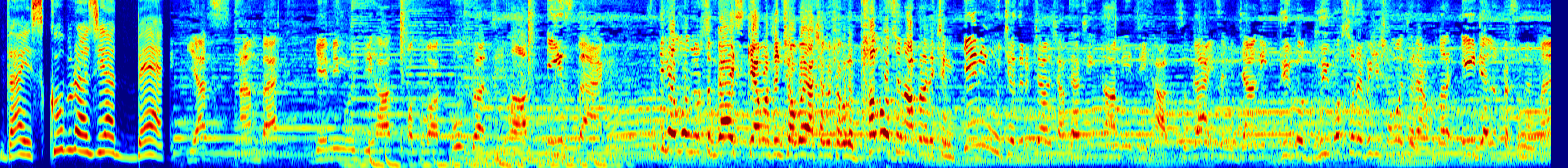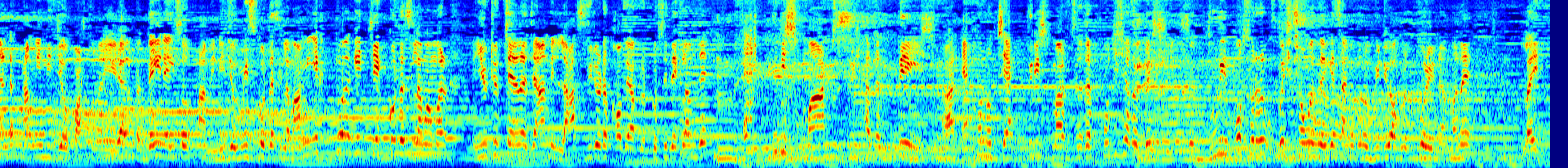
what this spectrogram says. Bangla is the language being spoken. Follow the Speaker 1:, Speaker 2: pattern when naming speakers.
Speaker 1: Guys, Cobra Jihad back.
Speaker 2: Yes, I'm back. Gaming with Jihad অথবা Cobra is is back so আশা করি সকলে ভালো আছেন। আপনারা দেখছেন গেমিং চ্যানেল সাথে আছি আমি সো গাইস আমি জানি দীর্ঘ দুই বছরের বেশি সময় ধরে আপনারা এই ডায়লগটা শুনেন আমি নিজেও পার্সোনালি এই ডায়লগটা দেই নাই সো আমি নিজেও মিস করতেছিলাম। আমি একটু আগে চেক করতেছিলাম আমার ইউটিউব চ্যানেলে যে আমি লাস্ট ভিডিওটা কবে আপলোড করছি দেখলাম যে একত্রিশ মার্চ দুই হাজার তেইশ আর এখন একত্রিশ মার্চ দুই হাজার পঁচিশ আরও বেশি। So, দুই বছরের বেশি সময় হয়ে গেছে আমি কোনো ভিডিও আপলোড করি না। মানে লাইক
